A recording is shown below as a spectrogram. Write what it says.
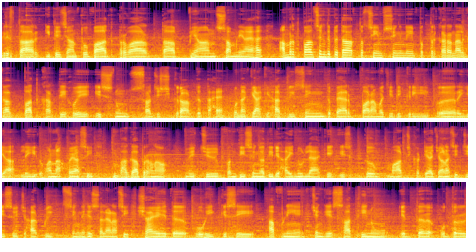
ਗ੍ਰਿਫਤਾਰ ਕੀਤੇ ਜਾਣ ਤੋਂ ਬਾਅਦ ਪਰਿਵਾਰ ਦਾ ਬਿਆਨ ਸਾਹਮਣੇ ਆਇਆ ਹੈ। ਅੰਮ੍ਰਿਤਪਾਲ ਸਿੰਘ ਦੇ ਪਿਤਾ ਤਰਸੀਮ ਸਿੰਘ ਨੇ ਪੱਤਰਕਾਰਾਂ ਨਾਲ ਗੱਲਬਾਤ ਕਰਦੇ ਹੋਏ ਇਸ ਨੂੰ ਸਾਜ਼ਿਸ਼ ਕਰਾਰ ਦਿੱਤਾ ਹੈ। ਉਹਨਾਂ ਕਿਹਾ ਕਿ ਹਰਪ੍ਰੀਤ ਸਿੰਘ ਦੁਪਹਿਰ 12 ਵਜੇ ਦੇ ਕਰੀਬ ਰਈਆ ਲਈ ਰਵਾਨਾ ਹੋਇਆ ਸੀ। ਬਾਗਾ ਪੁਰਾਣਾ ਵਿੱਚ ਬੰਦੀ ਸਿੰਘਾਂ ਦੀ ਰਿਹਾਈ ਨੂੰ ਲੈ ਕੇ ਇੱਕ ਮਾਰਚ ਕੱਢਿਆ ਜਾਣਾ ਸੀ, ਜਿਸ ਵਿੱਚ ਹਰਪ੍ਰੀਤ ਸਿੰਘ ਨੇ ਹਿੱਸਾ ਲੈਣਾ ਸੀ। ਸ਼ਾਇਦ ਉਹੀ ਕਿਸੇ ਆਪਣੇ ਚੰਗੇ ਸਾਥੀ ਨੂੰ ਇੱਧਰ ਉੱਧਰ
